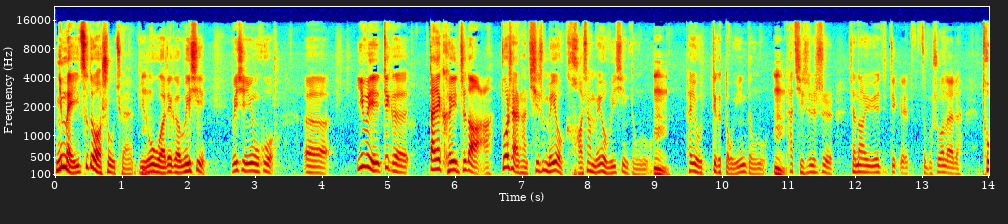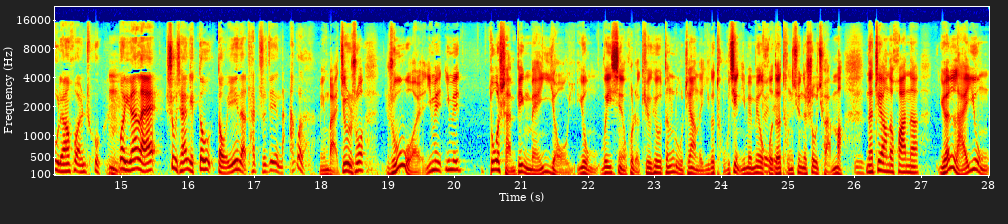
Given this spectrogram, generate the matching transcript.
你每一次都要授权，比如我这个微信微信用户，呃，因为这个大家可以知道啊，多闪上其实没有，好像没有微信登录，嗯它有这个抖音登录，嗯它其实是相当于这个怎么说来着？偷梁换柱嗯，把原来授权给抖抖音的，他直接就拿过来了。明白，就是说，如果因为因为多闪并没有用微信或者 QQ 登录这样的一个途径，因为没有获得腾讯的授权嘛，嗯那这样的话呢，原来用。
